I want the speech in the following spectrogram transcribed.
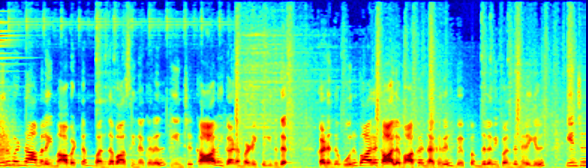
திருவண்ணாமலை மாவட்டம் வந்தவாசி நகரில் இன்று காலை கனமழை பெய்தது. கடந்த ஒரு வார காலமாக நகரில் வெப்பம் நிலவி வந்த நிலையில் இன்று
